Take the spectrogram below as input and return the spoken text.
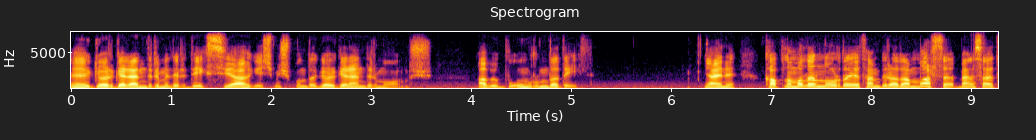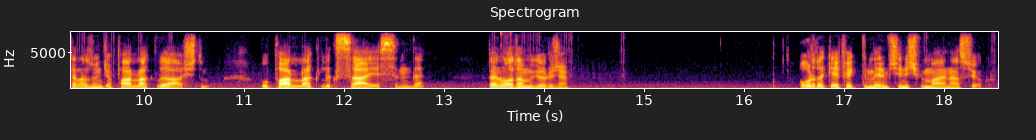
e, gölgelendirmeleri direkt siyah geçmiş. Bunda gölgelendirme olmuş. Abi bu umurumda değil. Yani kaplamaların orada yatan bir adam varsa ben zaten az önce parlaklığı açtım. Bu parlaklık sayesinde ben o adamı göreceğim. Oradaki efektin benim için hiçbir manası yok.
